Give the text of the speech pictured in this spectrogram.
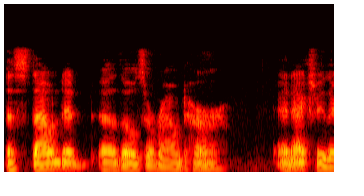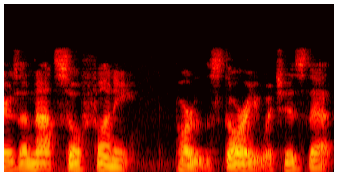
astounded uh, those around her. And actually, there's a not so funny part of the story, which is that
